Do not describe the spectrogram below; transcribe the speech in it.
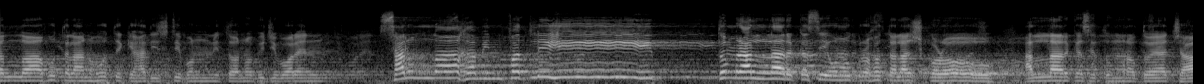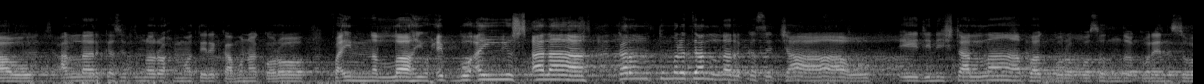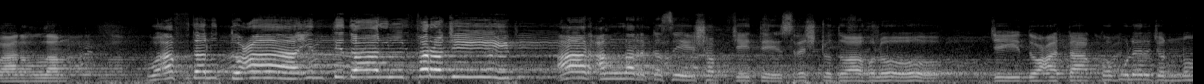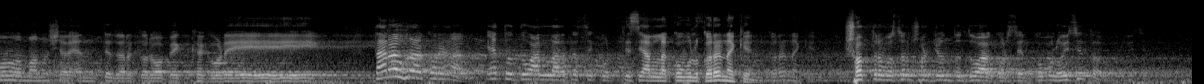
আল্লাহ তালানহ থেকে হাদিসটি বর্ণিত নবীজি বলেন সালুল্লাহ মিন তোমরা আল্লাহর কাছে অনুগ্রহ তালাশ করো। আল্লাহর কাছে তোমরা দয়া চাও। আল্লাহর কাছে তোমরা রহমতের কামনা করো। কারণ তোমরা যে আল্লাহর কাছে চাও, এই জিনিসটা আল্লাহ পাক বড় পছন্দ করেন, সুবহানাল্লাহ। আল্লাহ আর আল্লাহর কাছে সবচেয়ে শ্রেষ্ঠ দোয়া হলো যে দোয়াটা কবুলের জন্য মানুষের এন্তেজার করে, অপেক্ষা করে, তাড়াহুড়া করে না। এত দোয়া আল্লাহর কাছে করতেছে, আল্লাহ কবুল করে না কেন? করে না কেন সতেরো বছর পর্যন্ত দোয়া করছেন, কবুল হয়েছে তো?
